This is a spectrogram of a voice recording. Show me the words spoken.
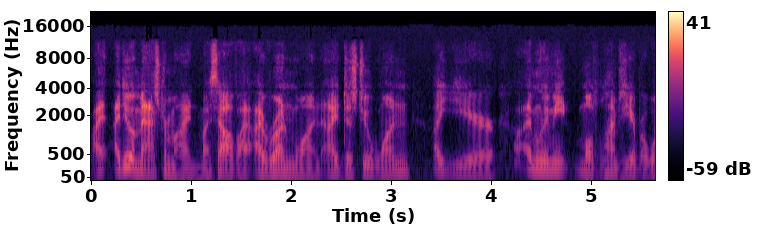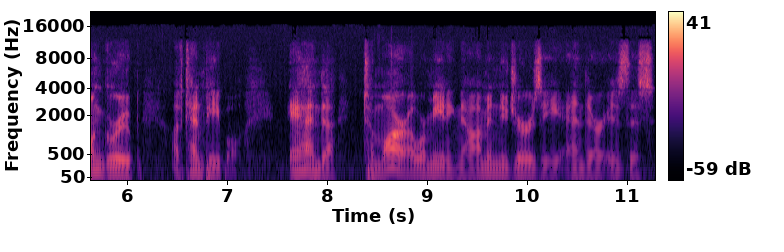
I, I do a mastermind myself. I, I run one. I just do one a year. I mean, we meet multiple times a year, but one group of 10 people. And uh, tomorrow we're meeting. Now I'm in New Jersey and there is this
